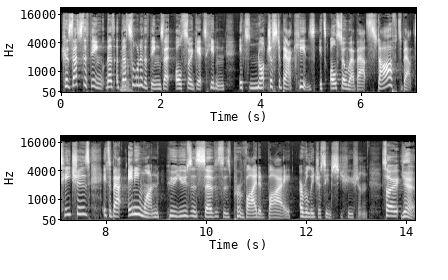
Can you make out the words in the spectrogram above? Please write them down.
because that's the thing. That's that's one of the things that also gets hidden. It's not just about kids. It's also about staff. It's about teachers. It's about anyone who uses services provided by a religious institution. So Yeah.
